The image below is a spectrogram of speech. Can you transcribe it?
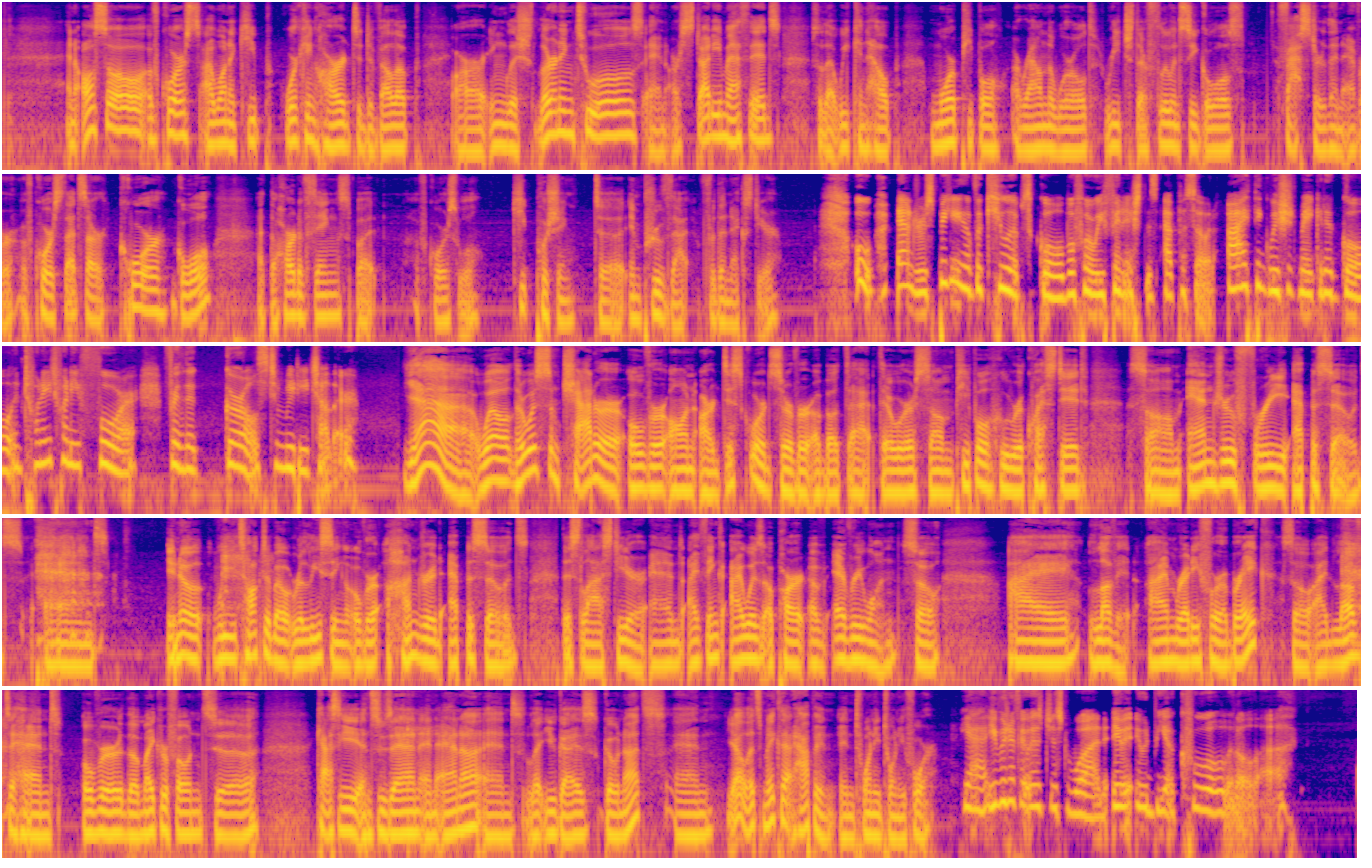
And also, of course, I want to keep working hard to develop our English learning tools and our study methods so that we can help more people around the world reach their fluency goals faster than ever. Of course, that's our core goal at the heart of things, but of course, we'll keep pushing to improve that for the next year. Oh, Andrew, speaking of a Culips goal before we finish this episode, I think we should make it a goal in 2024 for the girls to meet each other. Yeah, well, there was some chatter over on our Discord server about that. There were some people who requested some Andrew free episodes and You know, we talked about releasing over a hundred episodes this last year, and I think I was a part of everyone. So I love it. I'm ready for a break. So I'd love to hand over the microphone to Kassy and Suzanne and Anna and let you guys go nuts. And yeah, let's make that happen in 2024. Yeah, even if it was just one, it, it would be a cool little uh,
